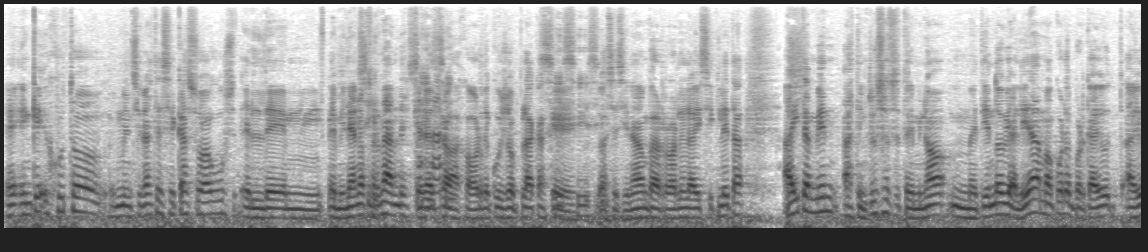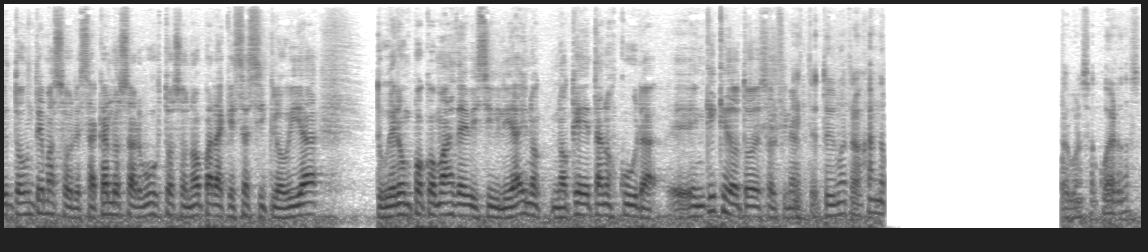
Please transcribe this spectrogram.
Eh, ¿En qué justo mencionaste ese caso, Agus, el de mm, Emiliano Sí. Fernández, que era el trabajador de Cuyo Placas Sí, que sí, sí. lo asesinaron para robarle la bicicleta? Ahí también, hasta incluso se terminó metiendo vialidad, me acuerdo, porque hay, hay todo un tema sobre sacar los arbustos o no para que esa ciclovía tuviera un poco más de visibilidad y no, no quede tan oscura. Eh, ¿En qué quedó todo eso al final? Este, estuvimos trabajando algunos acuerdos.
